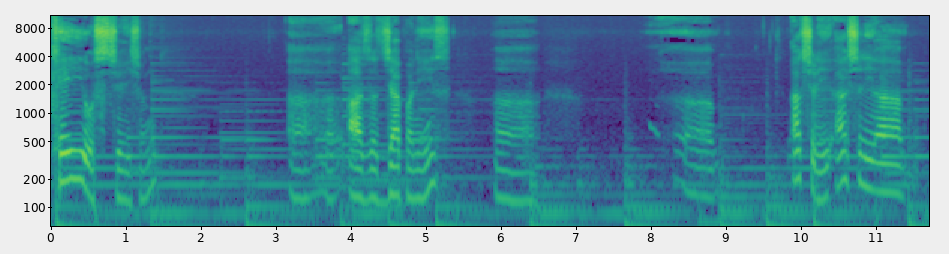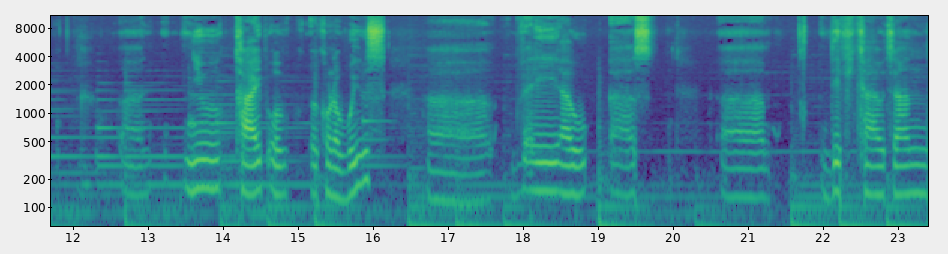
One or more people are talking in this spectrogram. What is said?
chaos situation uh, as a Japanese. Uh, uh, actually, actually, uh, uh, new type of coronavirus, very difficult and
